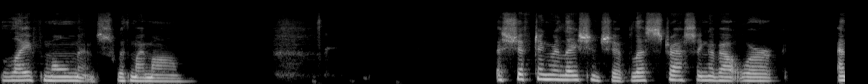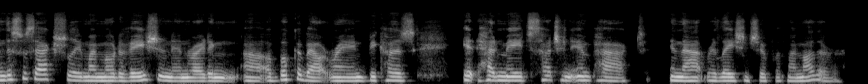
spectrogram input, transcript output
life moments with my mom a shifting relationship, less stressing about work. And this was actually my motivation in writing uh, a book about rain because it had made such an impact in that relationship with my mother.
